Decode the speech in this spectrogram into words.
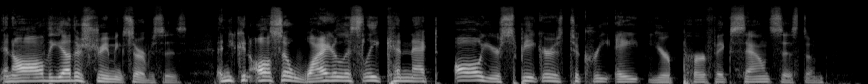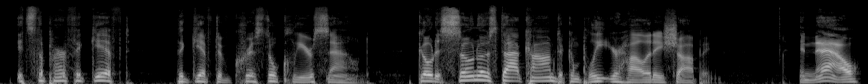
and all the other streaming services. And you can also wirelessly connect all your speakers to create your perfect sound system. It's the perfect gift, the gift of crystal clear sound. Go to Sonos.com to complete your holiday shopping. And now,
